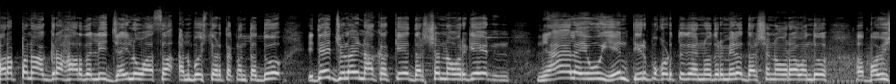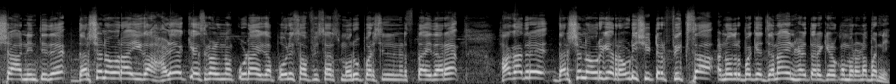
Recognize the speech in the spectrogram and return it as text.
ಪರಪ್ಪನ ಅಗ್ರಹಾರದಲ್ಲಿ ಜೈಲು ವಾಸ ಅನುಭವಿಸ್ತಿರ್ತಕ್ಕಂಥದ್ದು. ಇದೇ ಜುಲೈ ನಾಲ್ಕಕ್ಕೆ ದರ್ಶನ್ ಅವರಿಗೆ ನ್ಯಾಯಾಲಯವು ಏನು ತೀರ್ಪು ಕೊಡುತ್ತದೆ ಅನ್ನೋದ್ರ ಮೇಲೆ ದರ್ಶನ್ ಅವರ ಒಂದು ಭವಿಷ್ಯ ನಿಂತಿದೆ. ದರ್ಶನ್ ಅವರ ಈಗ ಹಳೆಯ ಕೇಸ್ಗಳನ್ನ ಕೂಡ ಈಗ ಪೊಲೀಸ್ ಆಫೀಸರ್ಸ್ ಮರುಪರಿಶೀಲನೆ ನಡೆಸ್ತಾ ಇದ್ದಾರೆ. ಹಾಗಾದರೆ ದರ್ಶನ್ ಅವರಿಗೆ ರೌಡಿ ಶೀಟರ್ ಫಿಕ್ಸಾ ಅನ್ನೋದ್ರ ಬಗ್ಗೆ ಜನ ಏನು ಹೇಳ್ತಾರೆ ಕೇಳ್ಕೊಂಬರೋಣ ಬನ್ನಿ.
